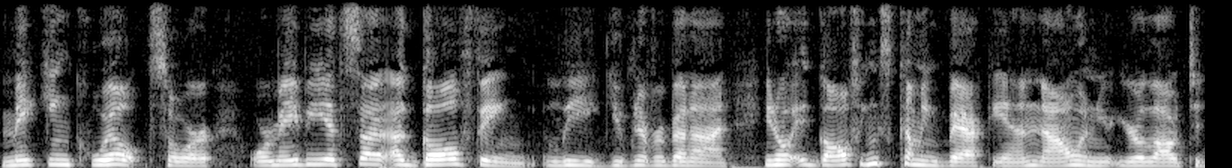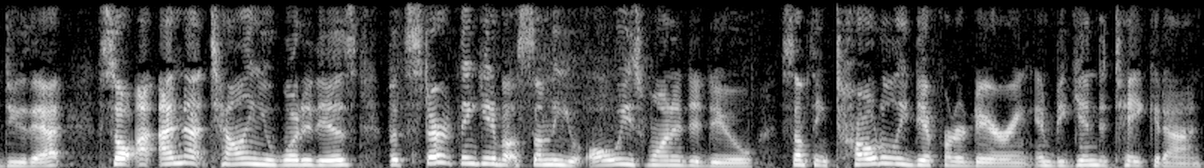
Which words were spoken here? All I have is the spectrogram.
making quilts or or maybe it's a, a, golfing league you've never been on. You know, golfing's coming back in now, and you're allowed to do that. So I, am not telling you what it is, but start thinking about something you always wanted to do, something totally different or daring, and begin to take it on.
